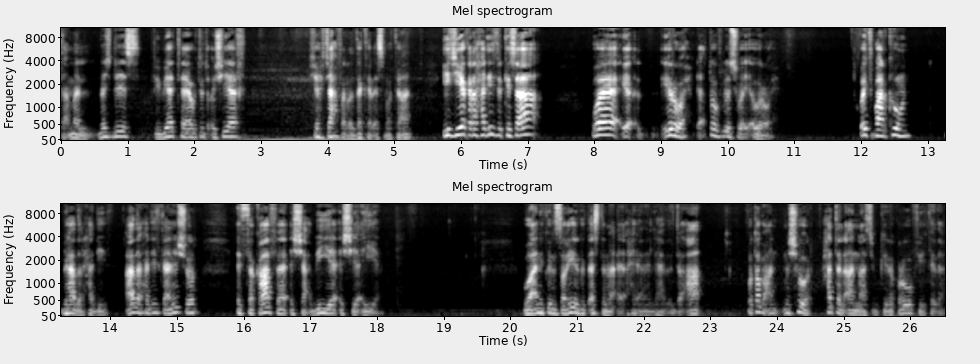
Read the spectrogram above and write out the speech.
تعمل مجلس في بيتها وتدعو شيخ شيخ جعفر أتذكر اسمه كان يجي يقرأ حديث الكساء ويروح يعطوه فلوس شوي أو يروح ويتباركون. بهذا الحديث. هذا الحديث كان ينشر الثقافة الشعبية الشيعية. وأنا كنت صغير كنت أستمع أحيانا لهذا الدعاء وطبعا مشهور. حتى الآن الناس يمكن يقروه في كذا.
